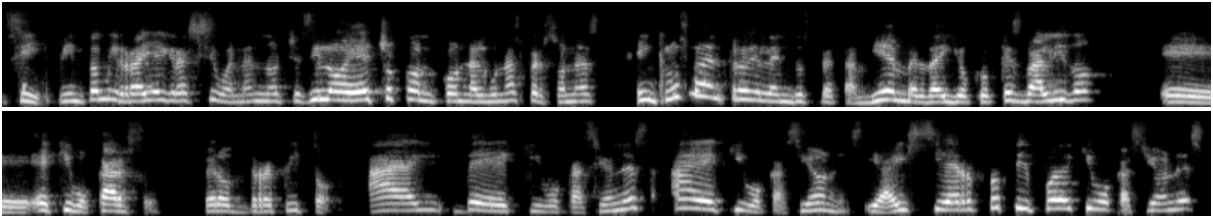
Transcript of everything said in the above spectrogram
Sí, pinto mi raya y gracias y buenas noches. Y lo he hecho con, con algunas personas, incluso dentro de la industria también, ¿verdad? Y yo creo que es válido eh, equivocarse, pero repito, hay de equivocaciones a equivocaciones y hay cierto tipo de equivocaciones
